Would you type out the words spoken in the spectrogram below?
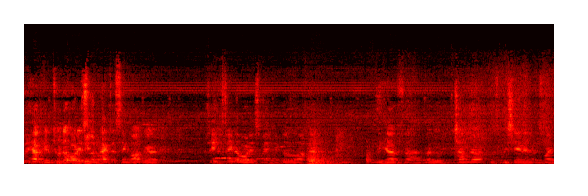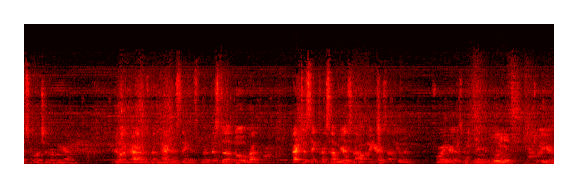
we have here two devotees who been practicing longer, three, three devotees maybe, a little longer. We have uh, Raghu Chandra, who's initiated, and his wife Sulochana. We have Dilakar, who's been practicing, but they're still new, but practicing for some years now. How many years now? You've four years or three years? Two years. Two years.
